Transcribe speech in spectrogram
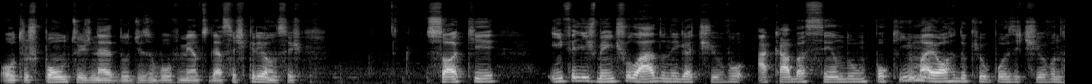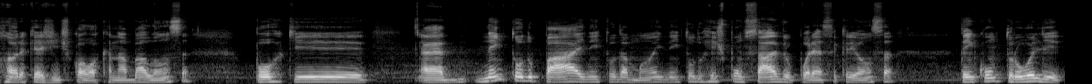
outros pontos né, do desenvolvimento dessas crianças. Só que Infelizmente, o lado negativo acaba sendo um pouquinho maior do que o positivo na hora que a gente coloca na balança, porque é, nem todo pai, nem toda mãe, nem todo responsável por essa criança tem controle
